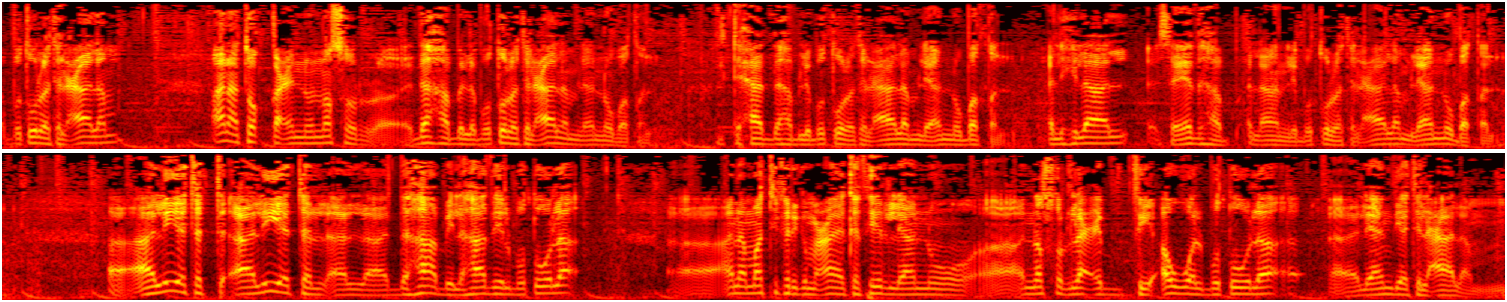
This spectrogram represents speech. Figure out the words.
بطولة العالم أنا أتوقع إنه النصر ذهب لبطولة العالم لأنه بطل. الاتحاد ذهب لبطولة العالم لأنه بطل. الهلال سيذهب الآن لبطولة العالم لأنه بطل. آلية آلية الذهاب إلى هذه البطولة آه، أنا ما تفرق معايا كثير لأنه آه، النصر لعب في أول بطولة آه، لأندية العالم.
